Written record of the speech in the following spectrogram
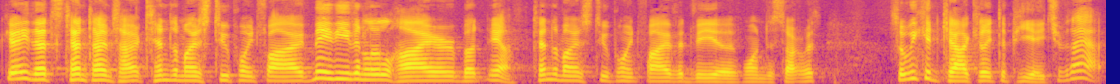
Okay, that's 10 times higher, 10 to the minus 2.5, maybe even a little higher, but yeah, 10 to the minus 2.5 would be a one to start with. So we could calculate the pH of that.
